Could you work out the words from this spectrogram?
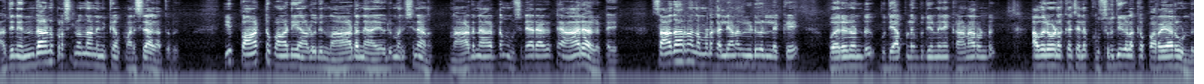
അതിനെന്താണ് പ്രശ്നം എന്നാണ് എനിക്ക് മനസ്സിലാകാത്തത്. ഈ പാട്ട് പാടിയ ആൾ ഒരു നാടനായ ഒരു മനുഷ്യനാണ്. നാടനാകട്ടെ മുസ്ലിയാരാകട്ടെ ആരാകട്ടെ സാധാരണ നമ്മുടെ കല്യാണ വീടുകളിലൊക്കെ വരലുണ്ട് പുതിയാപ്പിളയും പുതിയണ്ണിനെയും കാണാറുണ്ട്. അവരോടൊക്കെ ചില കുസൃതികളൊക്കെ പറയാറുമുണ്ട്.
